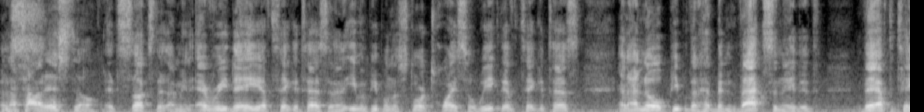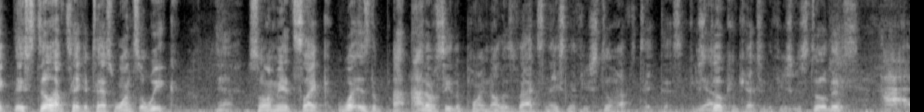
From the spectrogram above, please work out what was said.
And that's, how it is still. It sucks that I mean every day you have to take a test, and then even people in the store twice a week they have to take a test. And I know people that have been vaccinated, they have to take they still have to take a test once a week. Yeah. So I mean, it's like, what is the? I, I don't see the point in all this vaccination if you still have to take this, if you Yeah. still can catch it, if you can still this. Ah,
